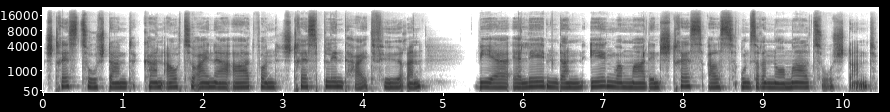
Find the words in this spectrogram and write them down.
Stresszustand kann auch zu einer Art von Stressblindheit führen. Wir erleben dann irgendwann mal den Stress als unseren Normalzustand.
